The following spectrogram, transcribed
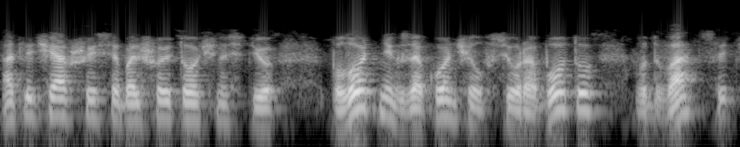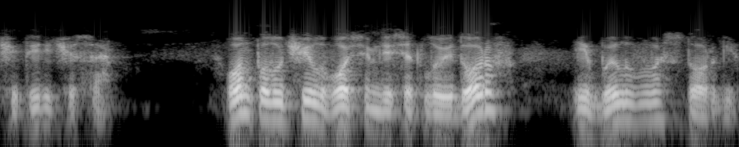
отличавшийся большой точностью, плотник закончил всю работу в 24 часа. Он получил 80 луидоров и был в восторге.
